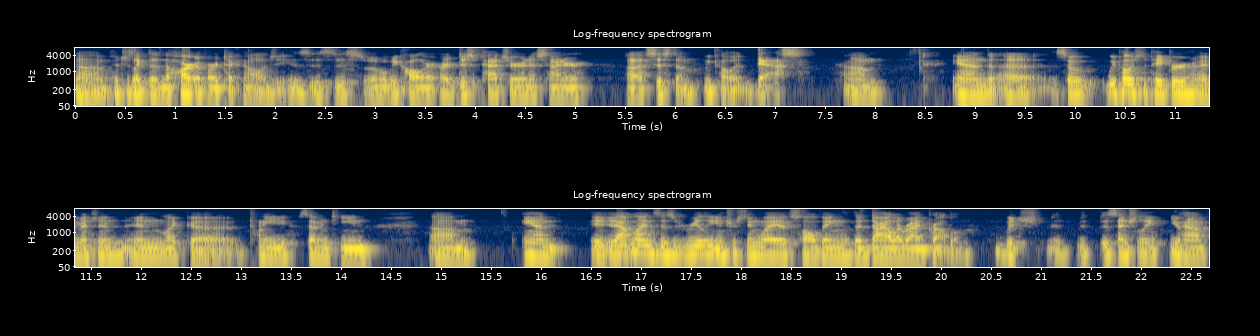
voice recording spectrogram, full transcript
Um, which is like the, the heart of our technology is, is this uh, what we call our, our dispatcher and assigner uh, system. We call it DAS. Um, and uh, so we published the paper I mentioned in like uh, 2017. Um, and it, outlines this really interesting way of solving the dial a ride problem, which essentially you have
